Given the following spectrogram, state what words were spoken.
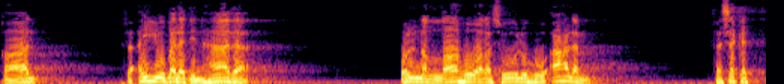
قال فأي بلد هذا؟ قلنا الله ورسوله أعلم. فسكت.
